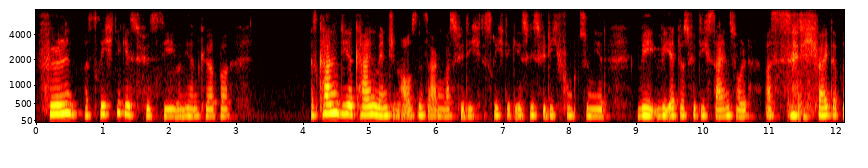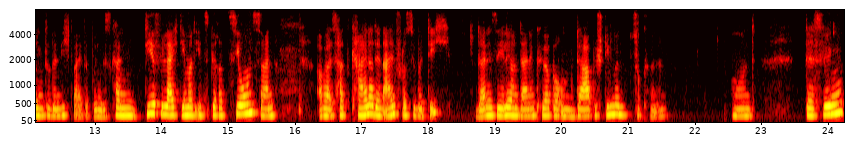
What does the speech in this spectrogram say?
fühlen, was richtig ist für sie und ihren Körper. Es kann dir kein Mensch im Außen sagen, was für dich das Richtige ist, wie es für dich funktioniert wie, wie etwas für dich sein soll, was dich weiterbringt oder nicht weiterbringt. Es kann dir vielleicht jemand Inspiration sein, aber es hat keiner den Einfluss über dich, deine Seele und deinen Körper, um da bestimmen zu können. Und deswegen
